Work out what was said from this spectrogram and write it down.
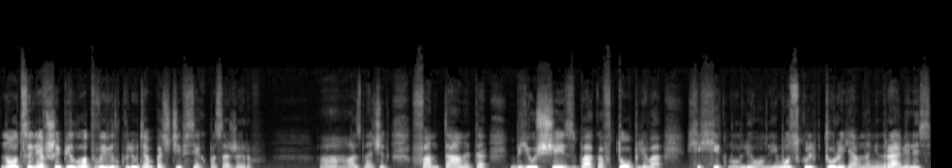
но уцелевший пилот вывел к людям почти всех пассажиров. Ага значит фонтан это бьющая из баков топлива хихикнул леон. Ему скульптуры явно не нравились.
